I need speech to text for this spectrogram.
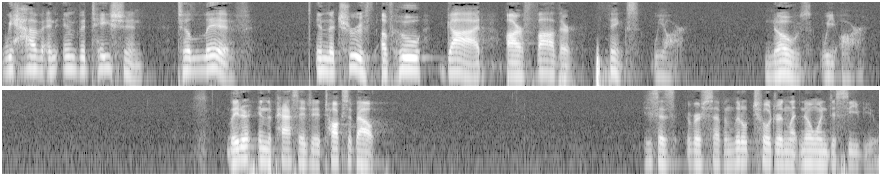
we have an invitation to live in the truth of who God, our Father, thinks we are, knows we are. Later in the passage, it talks about he says, verse 7 Little children, let no one deceive you.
